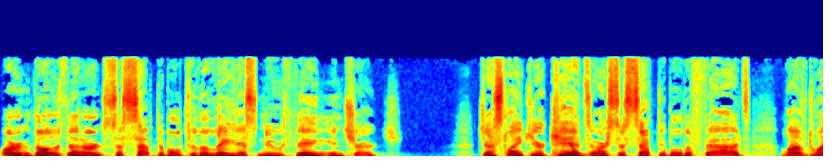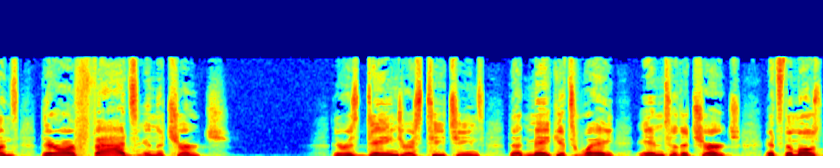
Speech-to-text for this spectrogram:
are those that are susceptible to the latest new thing in church. Just like your kids are susceptible to fads, loved ones, there are fads in the church. There is dangerous teachings that make its way into the church. It's the most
